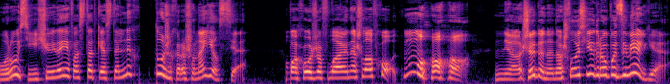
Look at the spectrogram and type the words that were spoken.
У Руси, еще и доев остатки остальных, тоже хорошо наелся. Похоже, Флая нашла вход. Муха-ха! Неожиданно нашлось ядро подземелья.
